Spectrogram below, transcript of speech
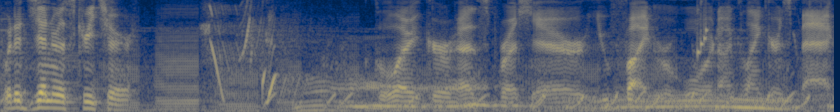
What a generous creature. Clanker has fresh air. You find reward on Clanker's back.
